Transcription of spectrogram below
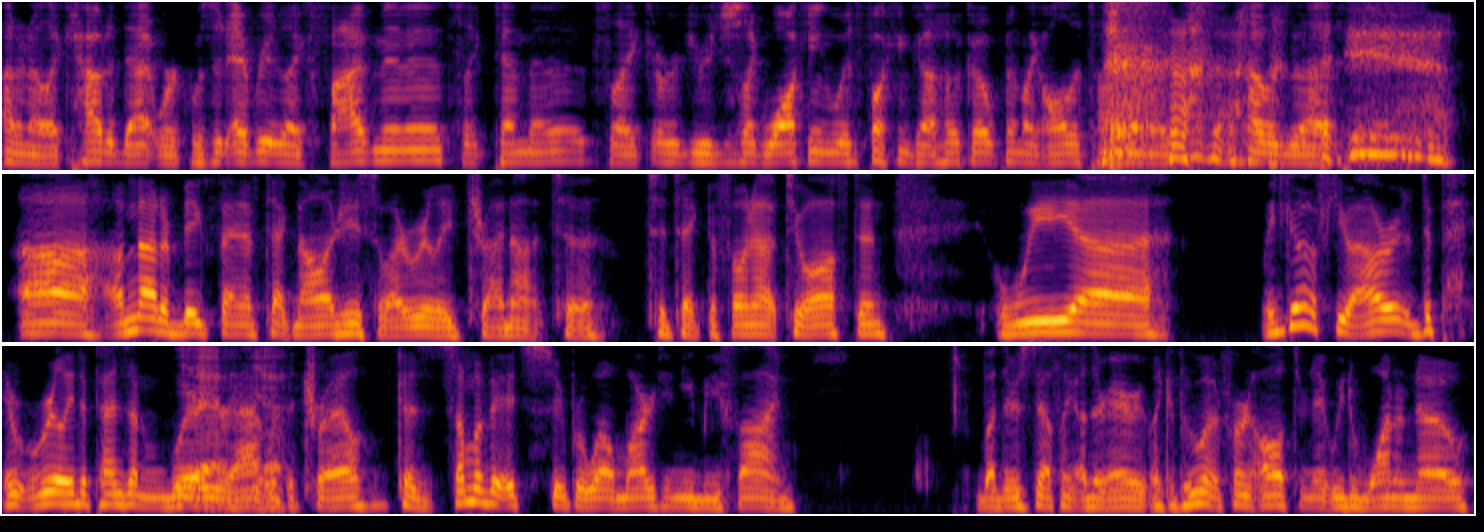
I don't know, like how did that work? Was it every like five minutes, like ten minutes, like, or you were just like walking with fucking Guthook open like all the time? Like, how was that? Uh, I'm not a big fan of technology, so I really try not to to take the phone out too often. We uh, we'd go a few hours. It, dep- it really depends on where Yeah, you're at yeah. with the trail, because some of it it's super well marked and you'd be fine. But there's definitely other areas. Like if we went for an alternate, we'd want to know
